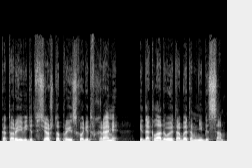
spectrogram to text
которые видят все, что происходит в храме, и докладывают об этом небесам.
